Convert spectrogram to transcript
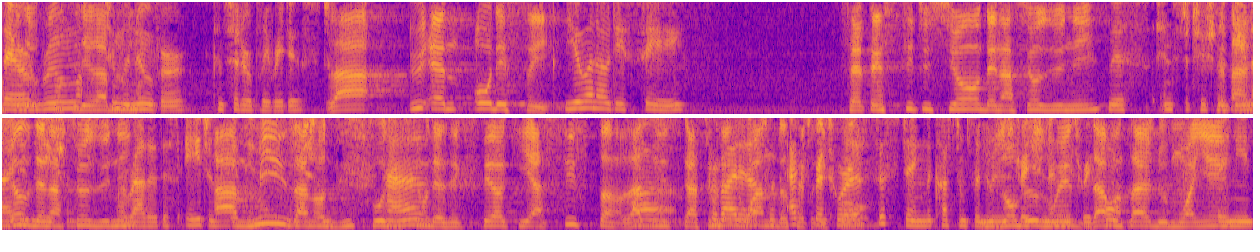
their room to maneuver considerably reduced. UNODC, Cette institution des Nations Unies, this institution cette of the United des Nations Unies, rather this agency a mis à notre disposition des experts qui assistent l'administration des de cette réforme. Ils ont besoin davantage de moyens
